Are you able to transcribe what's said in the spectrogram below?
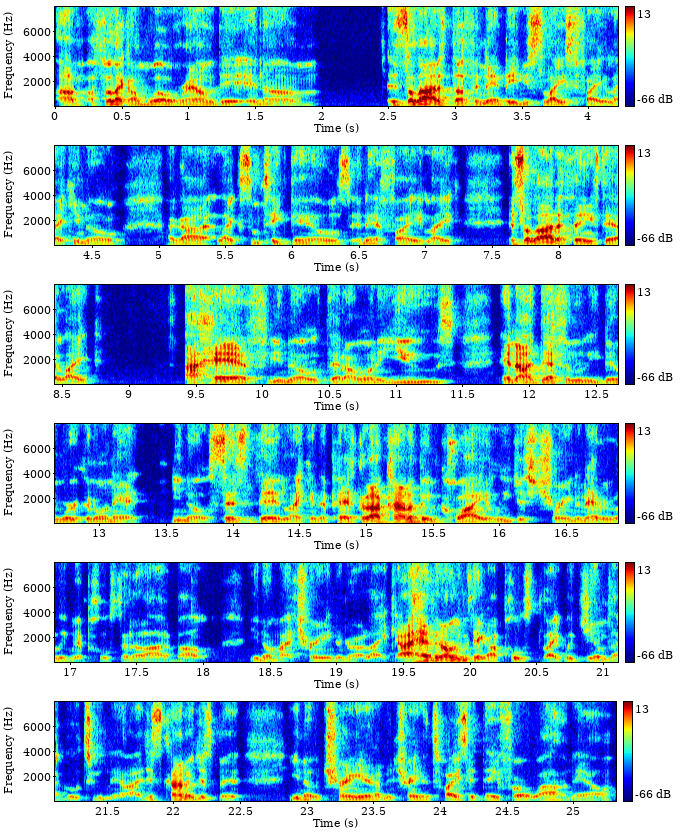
I, I feel like I'm well rounded, and um, it's a lot of stuff in that baby slice fight. Like you know, I got like some takedowns in that fight. Like it's a lot of things that like I have, you know, that I want to use. And I definitely been working on that, you know, since then, like in the past. Cause I've kind of been quietly just training. I haven't really been posting a lot about, you know, my training or like I haven't I don't even think I post like what gyms I go to now. I just kind of just been, you know, training. I've been training twice a day for a while now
